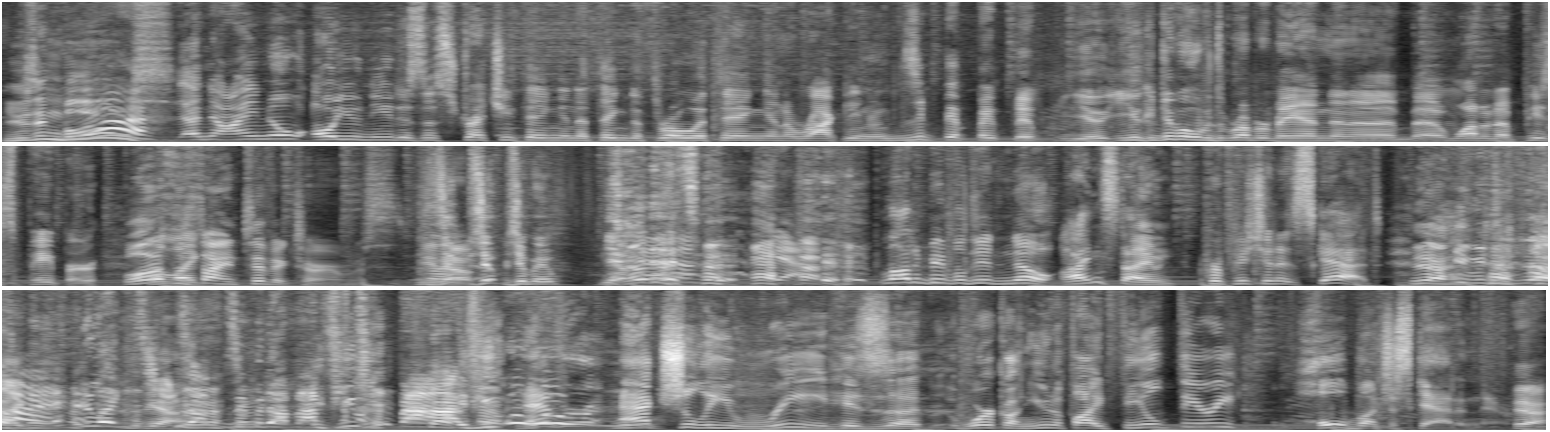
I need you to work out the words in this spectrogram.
using balloons. Yeah. And I know all you need is a stretchy thing and a thing to throw a thing and a rocking. and Zip, zip, zip, zip. You, you can do it with a rubber band and a, uh, wanted a piece of paper. Well, that's like, the scientific terms. You know? Zip, zip, zip. Yeah. a lot of people didn't know Einstein proficient at scat. Yeah. He was just like, you're like zip, zap, zip, it up, If you, zip, if you zip, ever actually read his uh, work on unified field theory, whole bunch of scat in there. Yeah.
